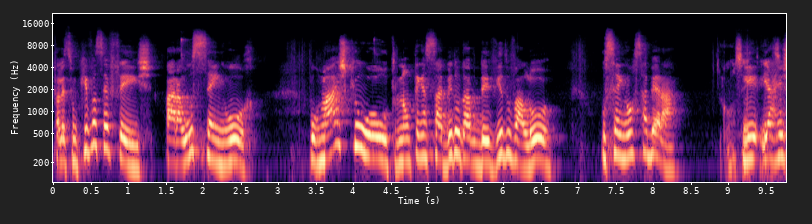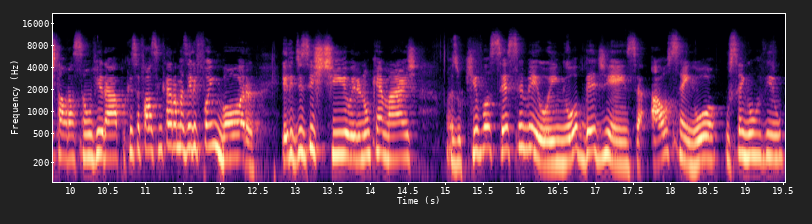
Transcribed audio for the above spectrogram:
Falei assim, o que você fez para o Senhor, por mais que o outro não tenha sabido dar o devido valor, o Senhor saberá. E, e a restauração virá. Porque você fala assim, cara, mas ele foi embora, ele desistiu, ele não quer mais. Mas o que você semeou em obediência ao Senhor, o Senhor viu.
